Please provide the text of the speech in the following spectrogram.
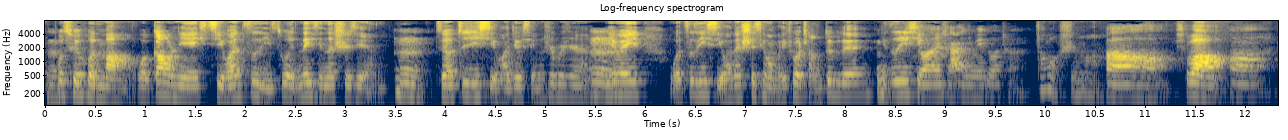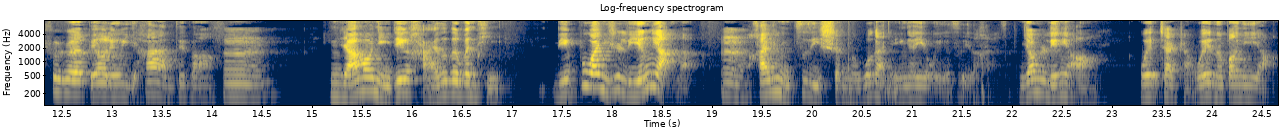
嗯不催婚吧。我告诉你，喜欢自己做内心的事情，嗯，只要自己喜欢就行，是不是？嗯因为我自己喜欢的事情我没做成，对不对？你自己喜欢啥你没做成当老师嘛，啊是吧？啊，所以说不要留遗憾，对吧？嗯你然后你这个孩子的问题，领不管你是领养的嗯，还是你自己生的，我感觉应该有一个自己的孩子。你要是领养，我也赞成，我也能帮你养。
